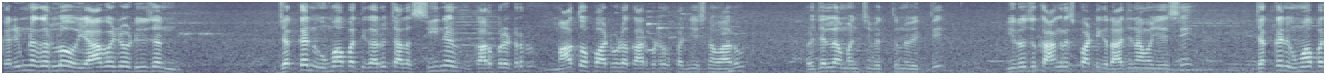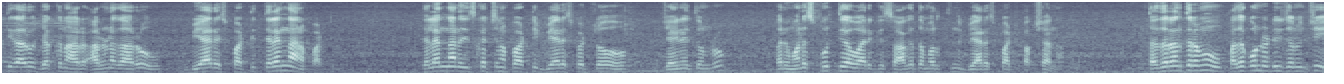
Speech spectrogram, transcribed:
కరీంనగర్లో యాభైడో డివిజన్ జక్కన్ ఉమాపతి గారు చాలా సీనియర్ కార్పొరేటర్ మాతో పాటు కూడా కార్పొరేటర్ పనిచేసిన వారు. ప్రజల్లో మంచి వ్యక్తి ఉన్న వ్యక్తి. ఈరోజు కాంగ్రెస్ పార్టీకి రాజీనామా చేసి జక్కని ఉమాపతి గారు జక్కన్ అరుణ గారు BRS party Telangana party. Telangana తీసుకొచ్చిన పార్టీ బీఆర్ఎస్ పార్టీలో జాయిన్ అవుతుండ్రు. మరి మనస్ఫూర్తిగా వారికి స్వాగతం అరుతుంది బీఆర్ఎస్ పార్టీ పక్షాన. తదనంతరము పదకొండో డివిజన్ నుంచి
